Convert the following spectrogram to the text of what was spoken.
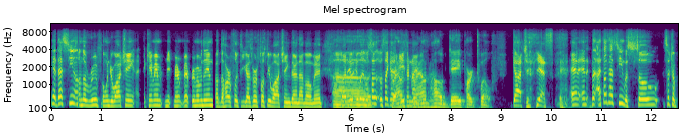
Yeah, that scene on the roof when you're watching, I can't remember, remember the name of the horror flick that you guys were supposed to be watching during that moment, but it, it, was, it was like Ground, an eighth or ninth. Groundhog Day Part Twelve. Gotcha. Yes. And and but I thought that scene was so such a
